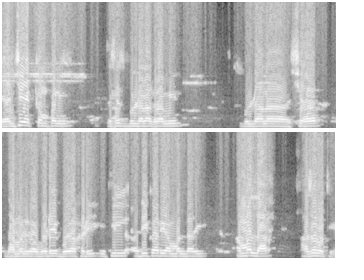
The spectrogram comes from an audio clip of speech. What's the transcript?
यांची एक कंपनी तसेच बुलढाणा ग्रामीण बुलढाणा शहर धामणगाव बडे बोराखडी येथील अधिकारी अंमलदारी अंमलदार हजर होते.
